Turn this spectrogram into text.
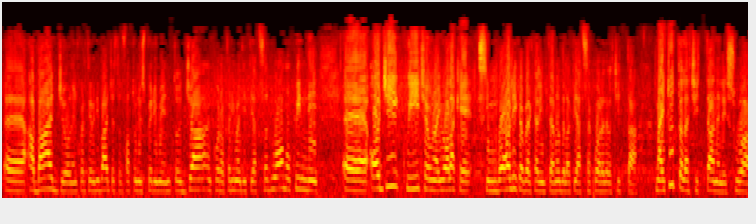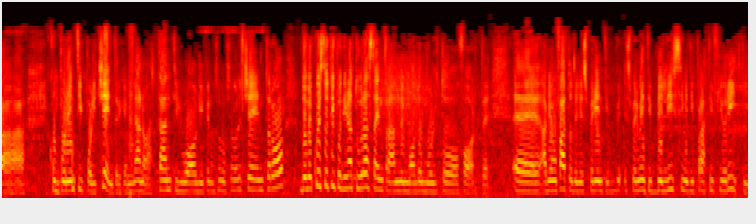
eh, a Baggio, nel quartiere di Baggio è stato fatto un esperimento già ancora prima di Piazza Duomo, quindi eh, oggi qui c'è un'aiuola che è simbolica perché è all'interno della piazza cuore della città, ma è tutta la città nelle sue componenti policentriche, Milano ha tanti luoghi che non sono solo il centro, dove questo tipo di natura sta entrando in modo molto forte. Eh, abbiamo fatto degli esperimenti, esperimenti bellissimi di prati fioriti,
